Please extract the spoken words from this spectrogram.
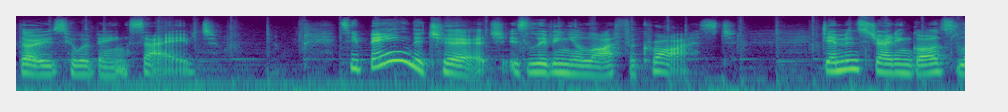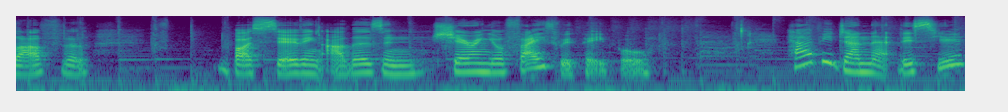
those who were being saved." See, being the church is living your life for Christ, demonstrating God's love for by serving others and sharing your faith with people. How have you done that this year?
